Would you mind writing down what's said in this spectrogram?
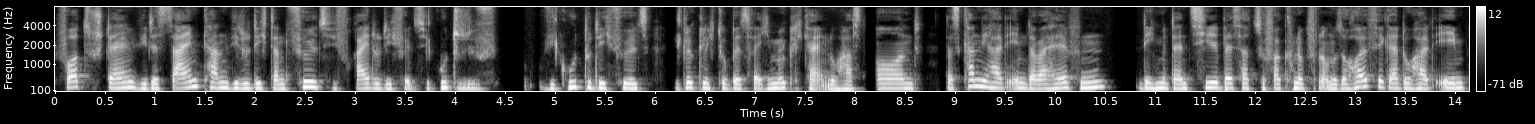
vorzustellen, wie das sein kann, wie du dich dann fühlst, wie frei du dich fühlst, wie gut du wie gut du dich fühlst, wie glücklich du bist, welche Möglichkeiten du hast. Und das kann dir halt eben dabei helfen, dich mit deinem Ziel besser zu verknüpfen. Umso häufiger du halt eben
